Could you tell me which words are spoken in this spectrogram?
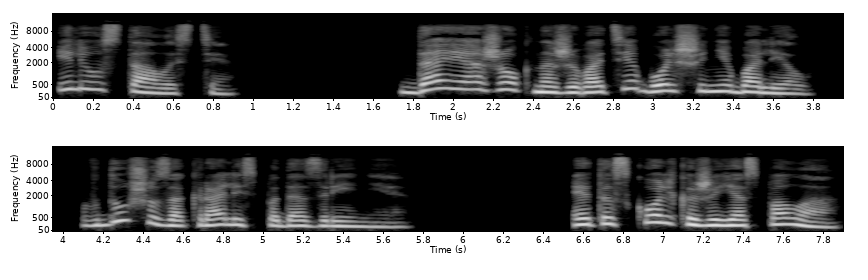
или усталости. Да и ожог на животе больше не болел, в душу закрались подозрения. Это сколько же я спала?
